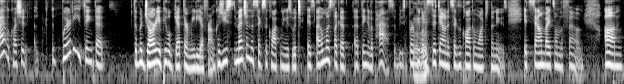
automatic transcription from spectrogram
I have a question. Where do you think that the majority of people get their media from? Because you mentioned the six o'clock news, which is almost like a, a thing of the past for people to sit down at six o'clock and watch the news. It's sound bites on the phone. Um,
